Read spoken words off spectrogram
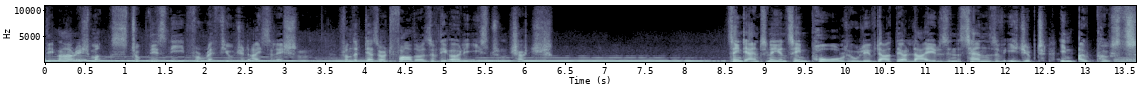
The Irish monks took this need for refuge and isolation from the desert fathers of the early Eastern Church. St. Anthony and St. Paul, who lived out their lives in the sands of Egypt in outposts.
